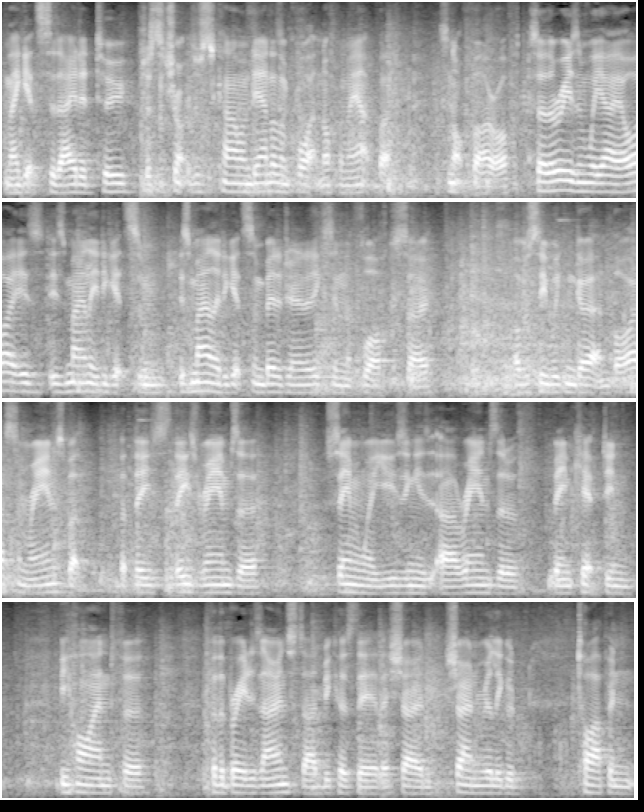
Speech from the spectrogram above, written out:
And they get sedated too, just to try, just to calm them down. Doesn't quite knock them out, but it's not far off. So the reason we AI is is mainly to get some is mainly to get some better genetics in the flock. So obviously we can go out and buy some rams, but but these these rams are semen we're using is rams that have been kept in behind for for the breeder's own stud because they're they're shown shown really good type and,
